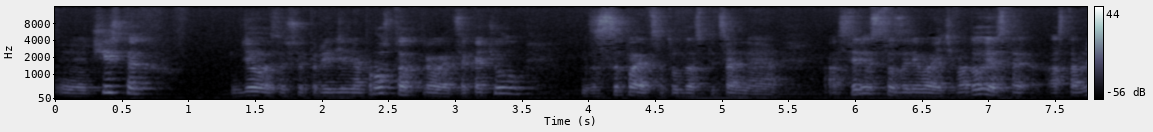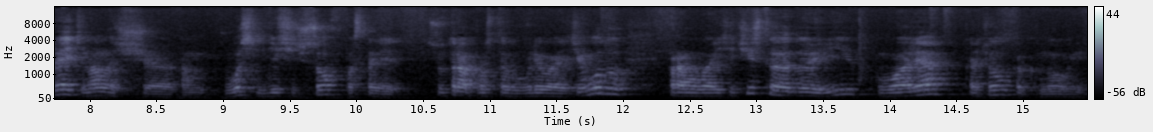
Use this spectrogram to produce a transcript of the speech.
э, чисток. Делается все предельно просто, открывается котел, засыпается туда специальное а, средство, заливаете водой оставляете на ночь э, там, 8-10 часов постоять. С утра просто выливаете воду, промываете чистой водой и вуаля, котел как новый.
